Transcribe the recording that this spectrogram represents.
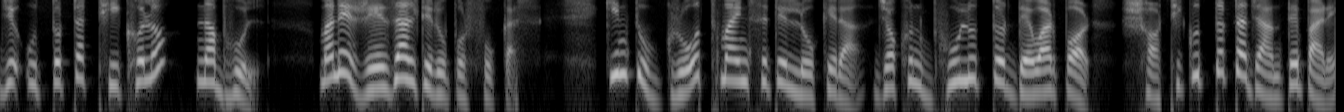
যে উত্তরটা ঠিক হলো না ভুল মানে রেজাল্টের উপর ফোকাস কিন্তু গ্রোথ মাইন্ডসেটের লোকেরা যখন ভুল উত্তর দেওয়ার পর সঠিক উত্তরটা জানতে পারে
